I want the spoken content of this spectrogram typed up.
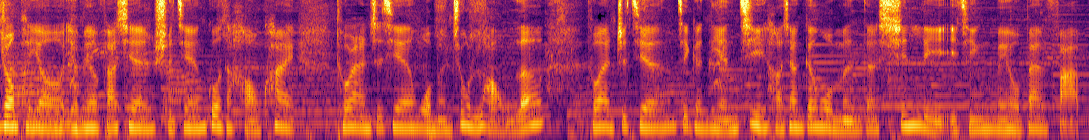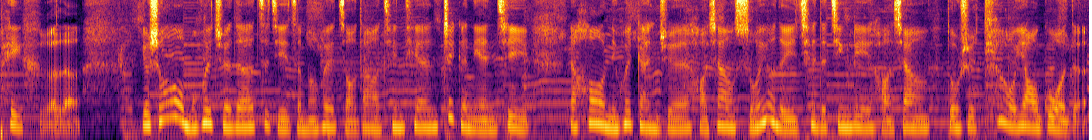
众朋友，有没有发现时间过得好快？突然之间我们就老了，突然之间这个年纪好像跟我们的心理已经没有办法配合了。有时候我们会觉得自己怎么会走到今天这个年纪，然后你会感觉好像所有的一切的经历好像都是跳跃过的，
